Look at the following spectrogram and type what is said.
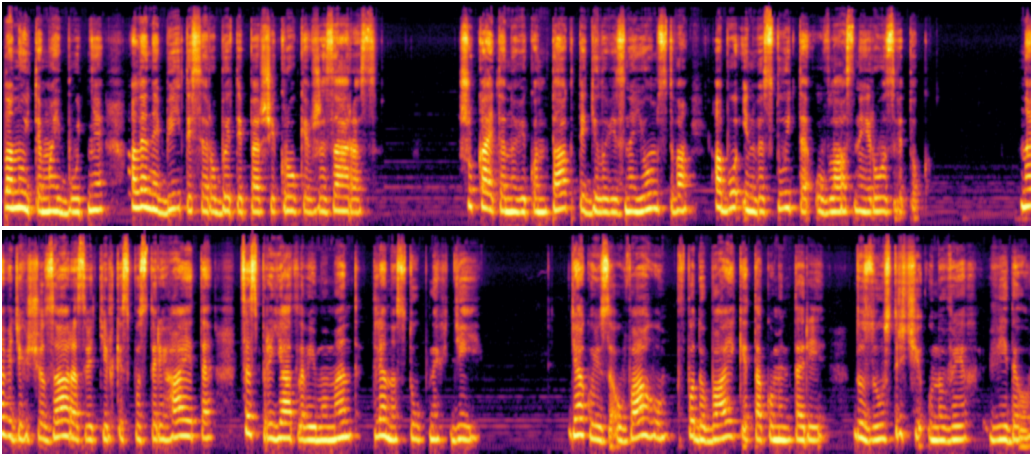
Плануйте майбутнє, але не бійтеся робити перші кроки вже зараз. Шукайте нові контакти, ділові знайомства або інвестуйте у власний розвиток. Навіть якщо зараз ви тільки спостерігаєте, це сприятливий момент для наступних дій. Дякую за увагу, вподобайки та коментарі. До зустрічі у нових відео.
